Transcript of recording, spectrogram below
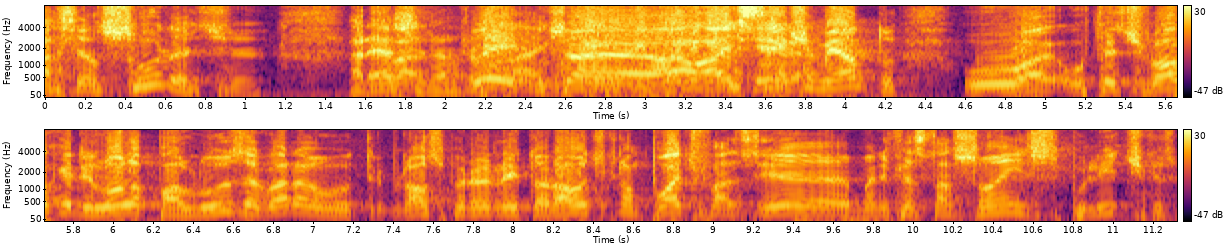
à censura, tia. Parece, né? Cleiton, A gente, é, a há esse sentimento. O, a- o festival, aquele Lola Palusa, agora o Tribunal Superior Eleitoral diz que não pode fazer manifestações políticas.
